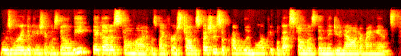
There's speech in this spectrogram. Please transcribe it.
was worried the patient was going to leak, they got a stoma. It was my first job, especially. So probably more people got stomas than they do now under my hands.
